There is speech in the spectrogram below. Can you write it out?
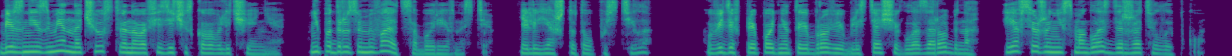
без неизменно чувственного физического влечения, не подразумевают собой ревности. Или я что-то упустила? Увидев приподнятые брови и блестящие глаза Робина, я все же не смогла сдержать улыбку.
